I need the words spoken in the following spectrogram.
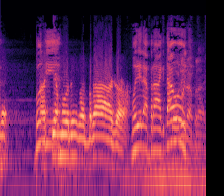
Moreira. Bom Aqui dia. é Moreira Braga. Moreira Braga, da Moreira onde? Braga.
